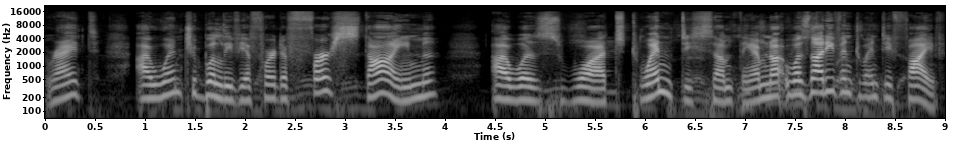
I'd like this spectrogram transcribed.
right? I went to Bolivia for the first time. I was what 20 something. I'm not was not even 25.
